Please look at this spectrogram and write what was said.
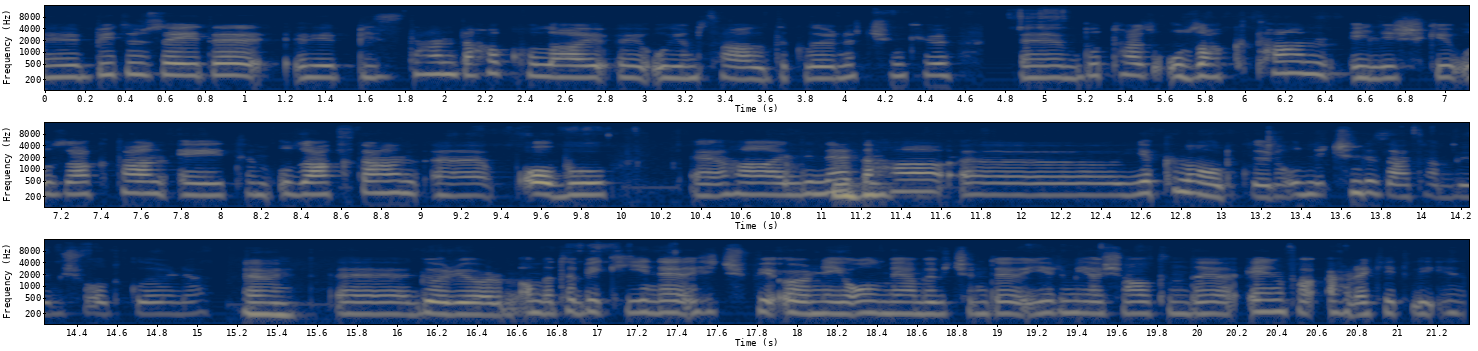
bir düzeyde bizden daha kolay uyum sağladıklarını çünkü bu tarz uzaktan ilişki, uzaktan eğitim, uzaktan o bu e, haline Hı hı. daha e, yakın olduklarını, onun içinde zaten büyümüş olduklarını Evet. e, görüyorum. Ama tabii ki yine hiçbir örneği olmayan bir biçimde 20 yaş altında en hareketli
